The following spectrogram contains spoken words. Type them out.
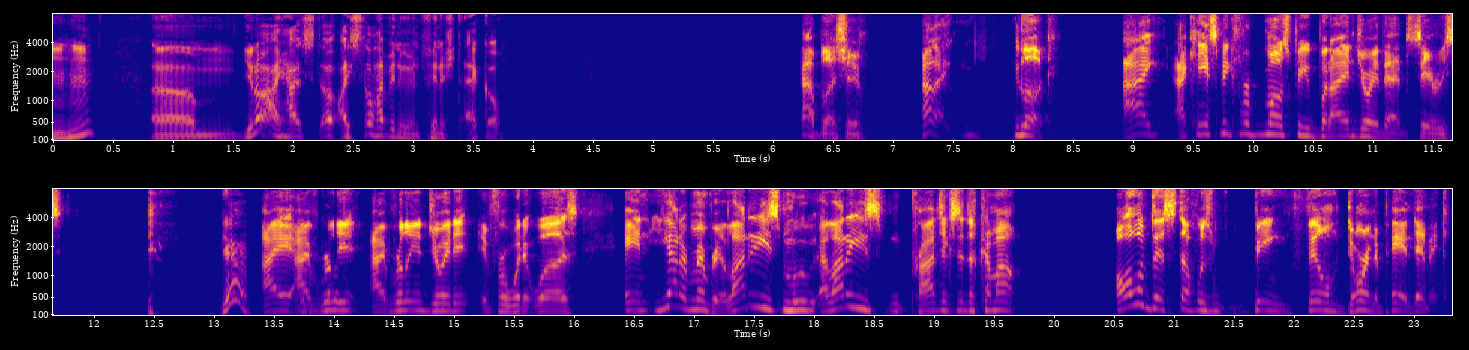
Mm-hmm. Um, you know, I have still I still haven't even finished Echo. God bless you. I like look. I I can't speak for most people, but I enjoy that series. Yeah. I I really I really enjoyed it for what it was. And you got to remember, a lot of these movie, a lot of these projects that have come out, all of this stuff was being filmed during the pandemic.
